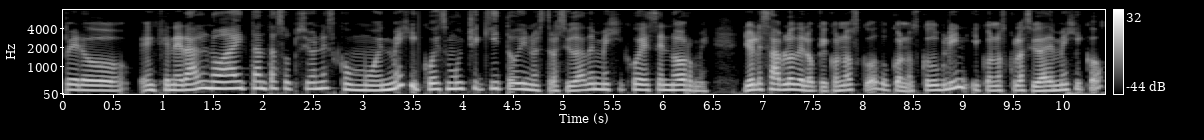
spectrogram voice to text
pero en general no hay tantas opciones como en México, es muy chiquito y nuestra Ciudad de México es enorme. Yo les hablo de lo que conozco, conozco Dublín y conozco la Ciudad de México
